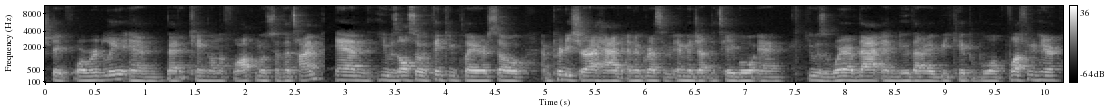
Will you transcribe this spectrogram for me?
straightforwardly and bet a king on the flop most of the time. And he was also a thinking player, so I'm pretty sure I had an aggressive image at the table and he was aware of that and knew that I'd be capable of bluffing here.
